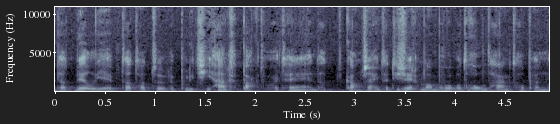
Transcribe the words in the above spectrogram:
dat wil je dat dat door de politie aangepakt wordt. Hè? En dat kan zijn dat die zwerm dan bijvoorbeeld rondhangt op een,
